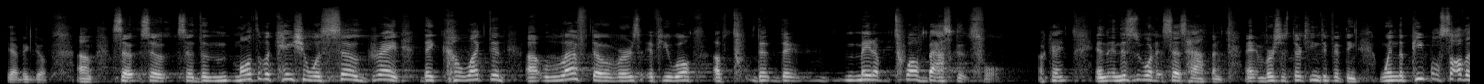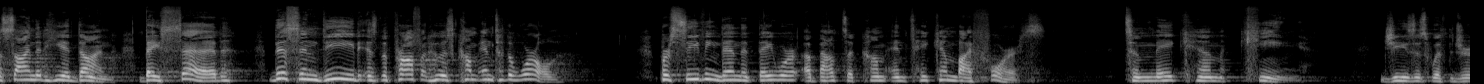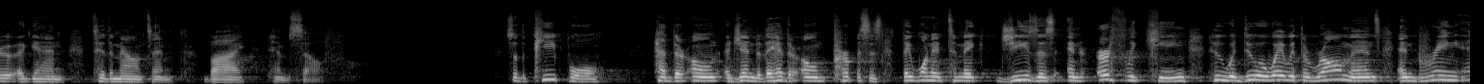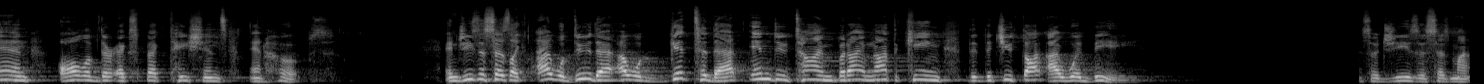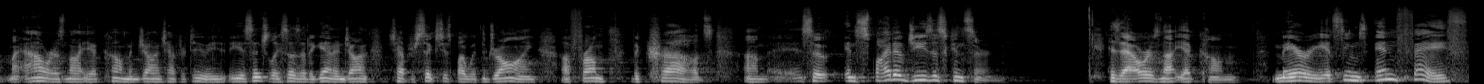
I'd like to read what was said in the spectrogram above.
Yeah, big deal. Um, so, so, so the multiplication was so great, they collected uh, leftovers, if you will, of they made up 12 baskets full. Okay? And, and this is what it says happened uh, in verses 13 to 15. When the people saw the sign that he had done, they said, This indeed is the prophet who has come into the world. Perceiving then that they were about to come and take him by force to make him king Jesus withdrew again to the mountain by himself. So the people had their own agenda. They had their own purposes. They wanted to make Jesus an earthly king who would do away with the Romans and bring in all of their expectations and hopes. And Jesus says, like, I will do that. I will get to that in due time, but I am not the king that, that you thought I would be. And so Jesus says, my, my hour has not yet come in John chapter 2. He, he essentially says it again in John chapter 6 just by withdrawing uh, from the crowds. Um, so, in spite of Jesus' concern, his hour has not yet come. Mary, it seems in faith,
